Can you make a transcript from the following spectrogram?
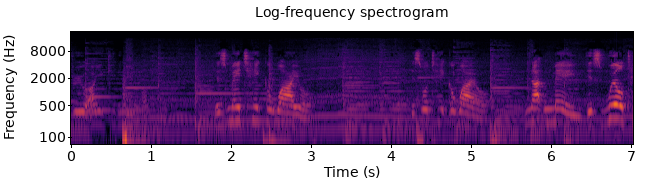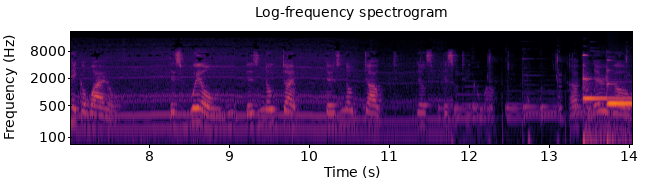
through. Are you kidding me? Okay. This may take a while. This will take a while. Not may. This will take a while. This will. There's no doubt. There's no doubt. This this will take a while. Okay, there we go.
